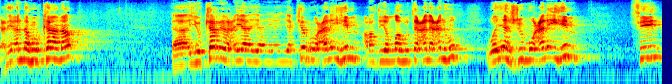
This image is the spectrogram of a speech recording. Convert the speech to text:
يعني أنه كان يكرر يكر عليهم رضي الله تعالى عنه ويهجم عليهم في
